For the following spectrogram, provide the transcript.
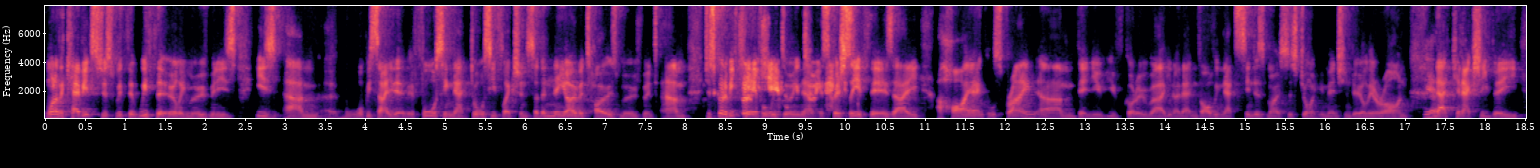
one of the caveats just with the with the early movement is is um, what we say forcing that dorsiflexion, so the knee over toes movement. Um, just got to be careful with doing that, especially if there's a, a high ankle sprain. Um, then you, you've got to uh, you know that involving that syndesmosis joint you mentioned earlier on. Yeah. That can actually be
